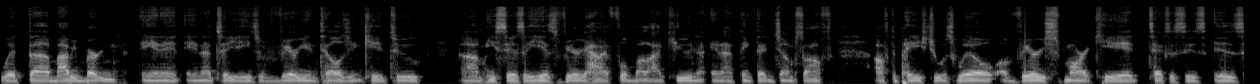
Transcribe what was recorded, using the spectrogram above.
with uh, Bobby Burton, and and I tell you, he's a very intelligent kid too. Um, he says that he has very high football IQ, and, and I think that jumps off off the page too as well. A very smart kid. Texas is is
